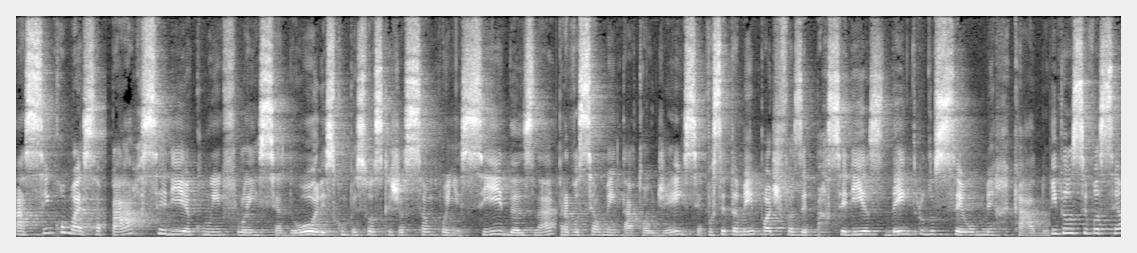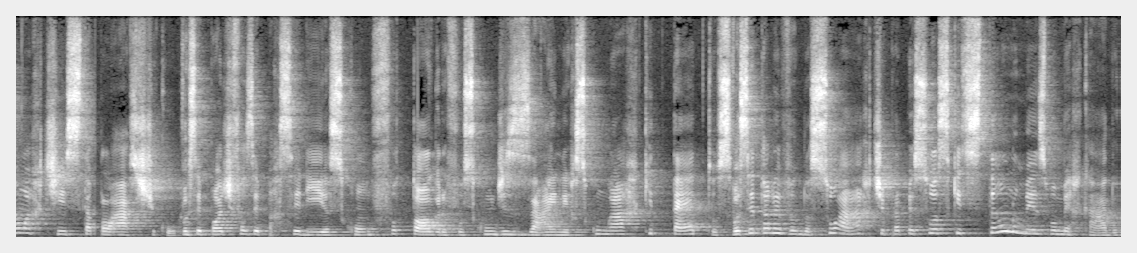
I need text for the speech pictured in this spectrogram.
Assim como essa parceria com influenciadores, com pessoas que já são conhecidas, né, para você aumentar a tua audiência, você também pode fazer parcerias dentro do seu mercado. Então, se você é um artista plástico, você pode fazer parcerias com fotógrafos, com designers, com arquitetos. Você está levando a sua arte para pessoas que estão no mesmo mercado,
